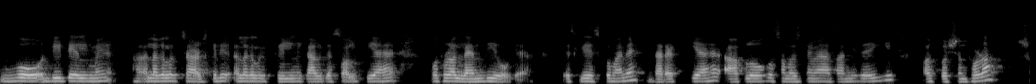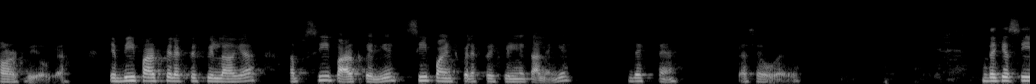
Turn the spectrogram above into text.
वो डिटेल में अलग अलग चार्ज के लिए अलग अलग फ़ील्ड निकाल के सॉल्व किया है, वो थोड़ा लेंदी हो गया. इसलिए इसको मैंने डायरेक्ट किया है, आप लोगों को समझने में आसानी रहेगी और क्वेश्चन थोड़ा शॉर्ट भी हो गया. ये बी पार्ट पे इलेक्ट्रिक फ़ील्ड आ गया. अब सी पार्ट के लिए सी पॉइंट पे इलेक्ट्रिक फ़ील्ड निकालेंगे. देखते हैं. कैसे होगा ये देखिए सी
